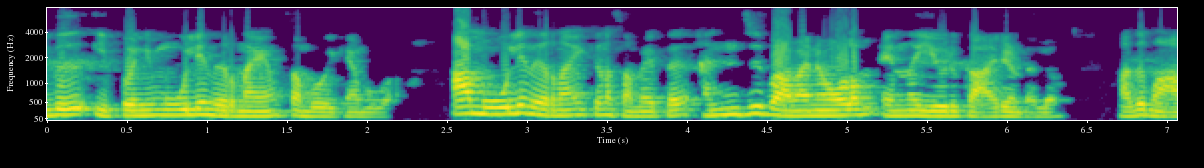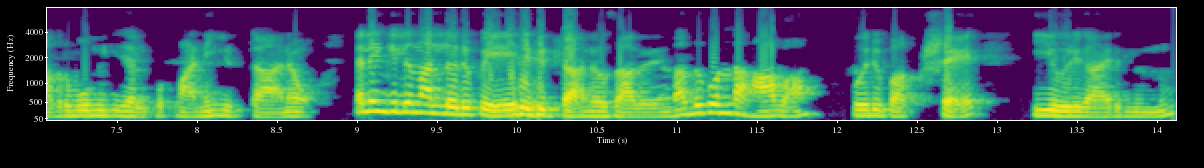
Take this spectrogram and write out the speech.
ഇത് ഇപ്പൊ ഇനി മൂല്യനിർണയം സംഭവിക്കാൻ പോവുക ആ മൂല്യം നിർണയിക്കുന്ന സമയത്ത് അഞ്ച് പവനോളം എന്ന ഈ ഒരു കാര്യം ഉണ്ടല്ലോ അത് മാതൃഭൂമിക്ക് ചിലപ്പോൾ പണി കിട്ടാനോ അല്ലെങ്കിൽ നല്ലൊരു പേര് കിട്ടാനോ സാധ്യതയുണ്ട്. അതുകൊണ്ടാവാം ഒരു പക്ഷേ ഈ ഒരു കാര്യത്തിൽ നിന്നും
